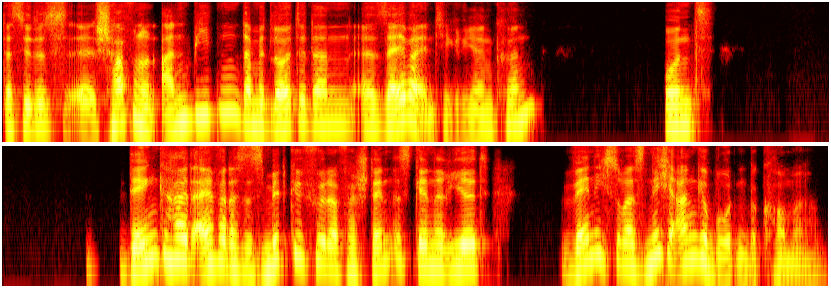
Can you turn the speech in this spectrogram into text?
dass wir das äh, schaffen und anbieten, damit Leute dann äh, selber integrieren können. Und denke halt einfach, dass es Mitgefühl oder Verständnis generiert. Wenn ich sowas nicht angeboten bekomme,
